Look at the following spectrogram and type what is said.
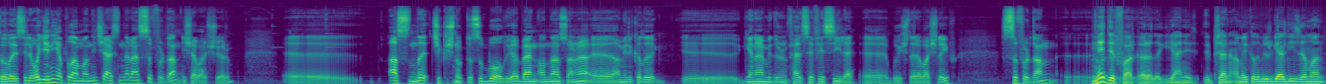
dolayısıyla o yeni yapılanmanın içerisinde ben sıfırdan işe başlıyorum. Ee, aslında çıkış noktası bu oluyor. Ben ondan sonra e, Amerikalı e, genel müdürün felsefesiyle e, bu işlere başlayıp sıfırdan e, Nedir fark aradaki? Yani sen Amerikalı müdür geldiği zaman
